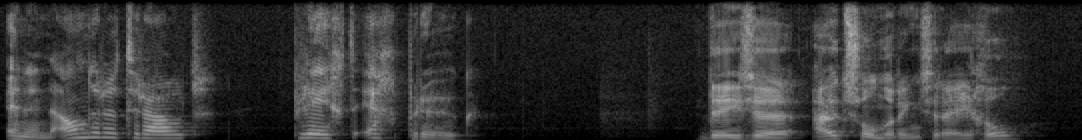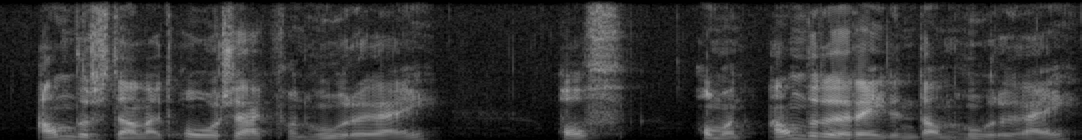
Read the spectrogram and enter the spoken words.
en een andere trouwt, pleegt echtbreuk. Deze uitzonderingsregel, anders dan uit oorzaak van hoererij, of om een andere reden dan hoererij,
